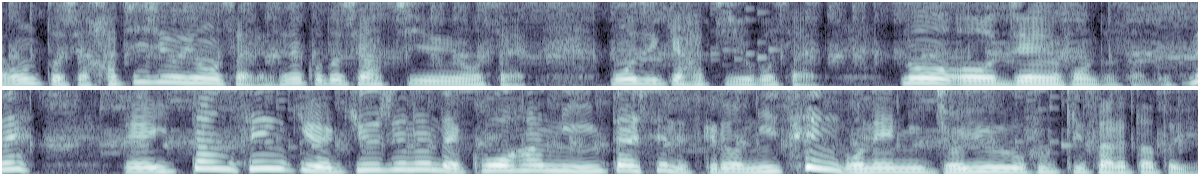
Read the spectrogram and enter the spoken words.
ー、御年84歳ですね。今年84歳。もうじき85歳のジェーン・フォンダさんですね。えー、一旦1990年代後半に引退してるんですけど、2005年に女優を復帰されたという、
